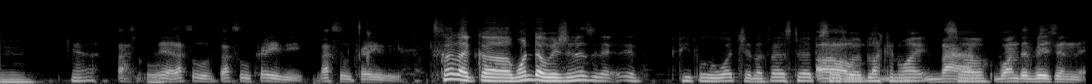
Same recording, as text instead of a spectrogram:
Mm. Yeah, That's, Cool. Yeah, that's all. That's all crazy. That's all crazy. it's kind of like uh, WandaVision, isn't it? If people who watch it, the first two episodes were black and white. Oh, Man, So WandaVision.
